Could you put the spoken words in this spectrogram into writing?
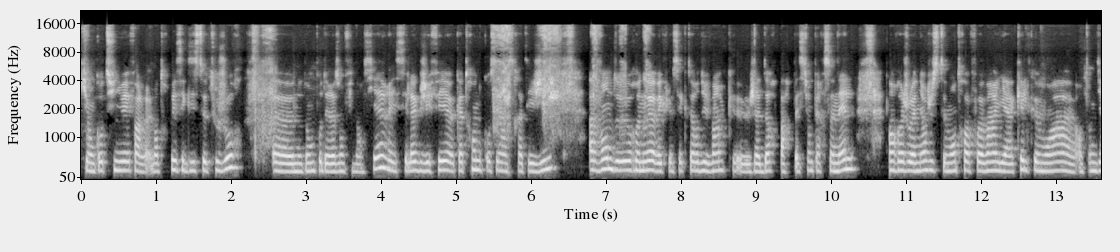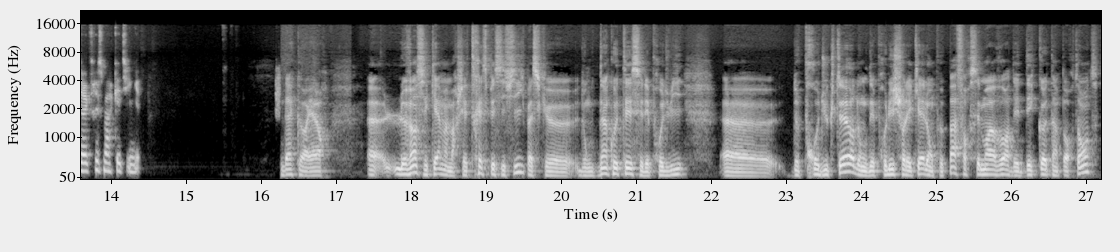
qui ont continué, enfin, l'entreprise existe toujours, notamment pour des raisons financières. Et c'est là que j'ai fait 4 ans de conseil en stratégie avant de renouer avec le secteur du vin que j'adore par passion personnelle en rejoignant justement justement 3 x 20 il y a quelques mois euh, en tant que directrice marketing. D'accord. Alors, euh, le vin, c'est quand même un marché très spécifique parce que donc d'un côté, c'est des produits euh, de producteurs, donc des produits sur lesquels on peut pas forcément avoir des décotes importantes.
